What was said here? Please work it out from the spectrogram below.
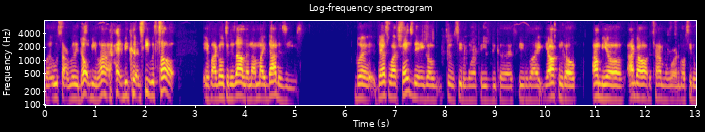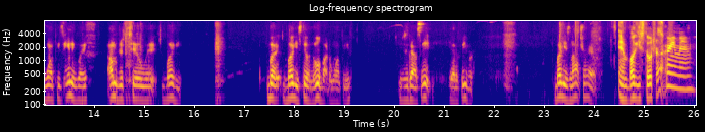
but Usopp really don't be lying because he was taught if I go to this island, I might die disease. But that's why Shanks didn't go to see the One Piece because he was like, "Y'all can go. I'm young. I got all the time in the world to go see the One Piece anyway. I'm just chill with Buggy." But Buggy still knew about the One Piece. He just got sick. He had a fever. Buggy's not trash. And Buggy's still trash. screaming.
